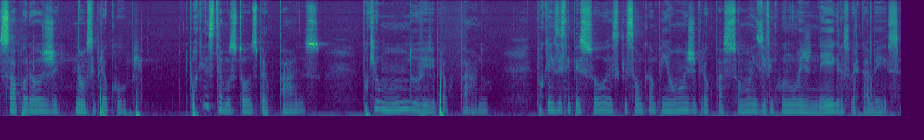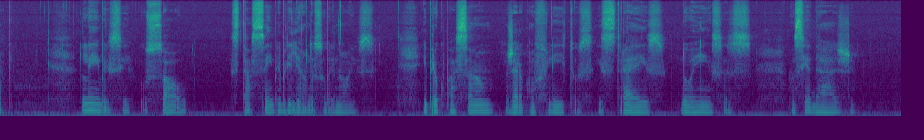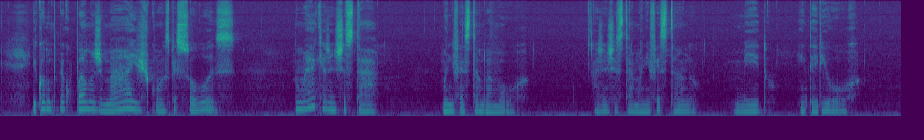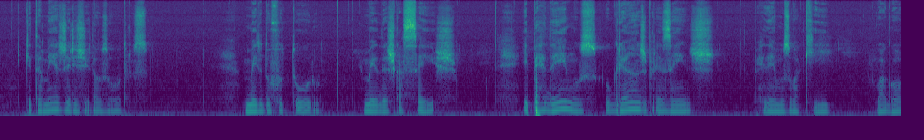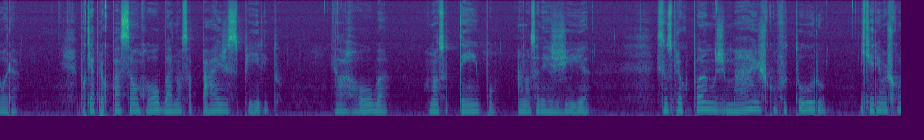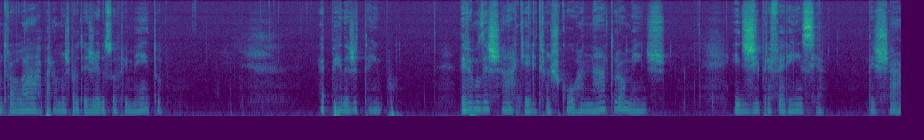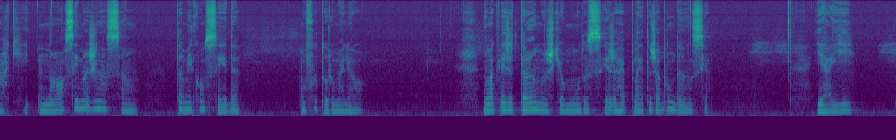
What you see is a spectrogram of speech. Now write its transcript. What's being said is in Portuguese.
Só por hoje, não se preocupe. Por que estamos todos preocupados? Porque o mundo vive preocupado. Porque existem pessoas que são campeões de preocupações, vivem com nuvens negras sobre a cabeça. Lembre-se, o sol está sempre brilhando sobre nós. E preocupação gera conflitos, estresse, doenças, ansiedade. E quando preocupamos demais com as pessoas, não é que a gente está manifestando amor, a gente está manifestando medo interior, que também é dirigido aos outros. Medo do futuro, medo da escassez. E perdemos o grande presente, perdemos o aqui, o agora. Porque a preocupação rouba a nossa paz de espírito, ela rouba o nosso tempo, a nossa energia. Se nos preocupamos demais com o futuro e queremos controlar para nos proteger do sofrimento, é perda de tempo. Devemos deixar que ele transcorra naturalmente e, de preferência, deixar que nossa imaginação também conceda um futuro melhor. Não acreditamos que o mundo seja repleto de abundância. E aí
